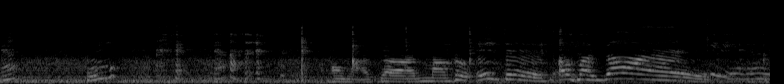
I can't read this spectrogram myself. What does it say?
no. Who? Oh my god, mom, who is this? Oh my god! Give me a hug.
